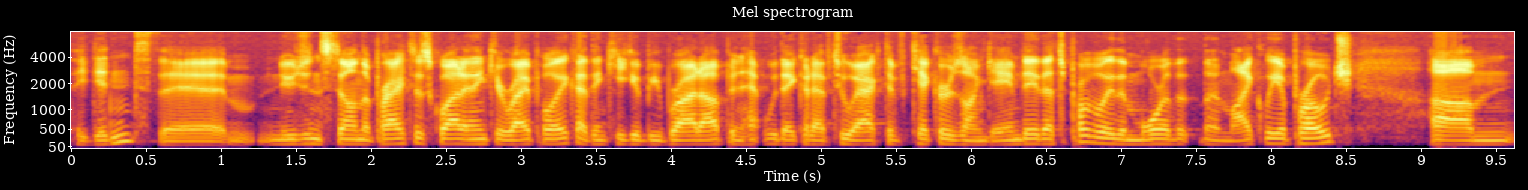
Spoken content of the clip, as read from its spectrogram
They didn't. The Nugent's still in the practice squad. I think you're right, Blake. I think he could be brought up, and they could have two active kickers on game day. That's probably the more than likely approach. Um,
